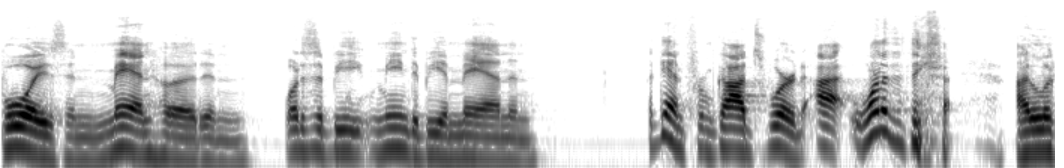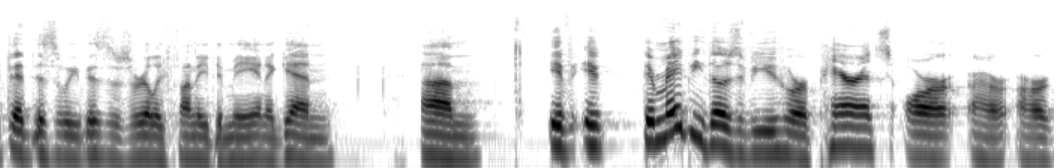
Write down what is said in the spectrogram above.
boys and manhood and what does it be, mean to be a man. And again, from God's Word. I, one of the things I looked at this week, this was really funny to me. And again, um, if, if there may be those of you who are parents or, or, or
